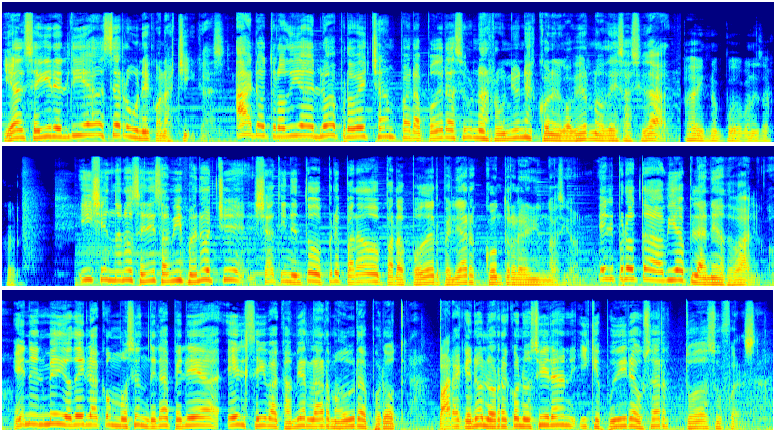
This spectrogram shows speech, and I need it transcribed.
y al seguir el día se reúne con las chicas. Al otro día lo aprovechan para poder hacer unas reuniones con el gobierno de esa ciudad. Ay, no puedo con esas caras. Y yéndonos en esa misma noche, ya tienen todo preparado para poder pelear contra la inundación. El prota había planeado algo. En el medio de la conmoción de la pelea, él se iba a cambiar la armadura por otra, para que no lo reconocieran y que pudiera usar toda su fuerza.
